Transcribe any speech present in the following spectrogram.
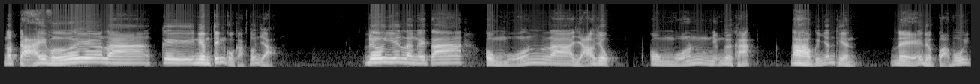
nó trái với là cái niềm tin của các tôn giáo đương nhiên là người ta cũng muốn là giáo dục cùng muốn những người khác tạo cái nhân thiện để được quả vui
